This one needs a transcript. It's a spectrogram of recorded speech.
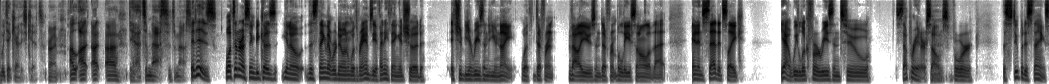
We take care of these kids, right? I, I, I uh, yeah, it's a mess. It's a mess. It is. Well, it's interesting because you know this thing that we're doing with Ramsey. If anything, it should it should be a reason to unite with different values and different beliefs and all of that. And instead, it's like, yeah, we look for a reason to separate ourselves for the stupidest things.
